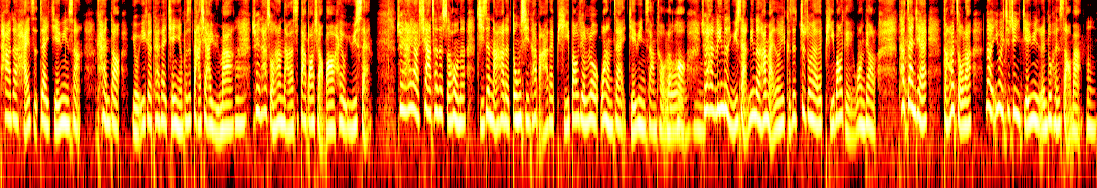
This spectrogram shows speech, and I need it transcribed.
他的孩子在捷运上看到有一个太太，前几天不是大下雨吗？嗯，所以他手上拿的是大包小包，还有雨伞，所以他要下车的时候呢，急着拿他的东西，他把他的皮包就漏忘在捷运上头了哈。所以他拎着雨伞，拎着他买的东西，可是最重要的皮包给忘掉了。他站起来赶快走了。那因为最近捷运人都很少嘛，嗯，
